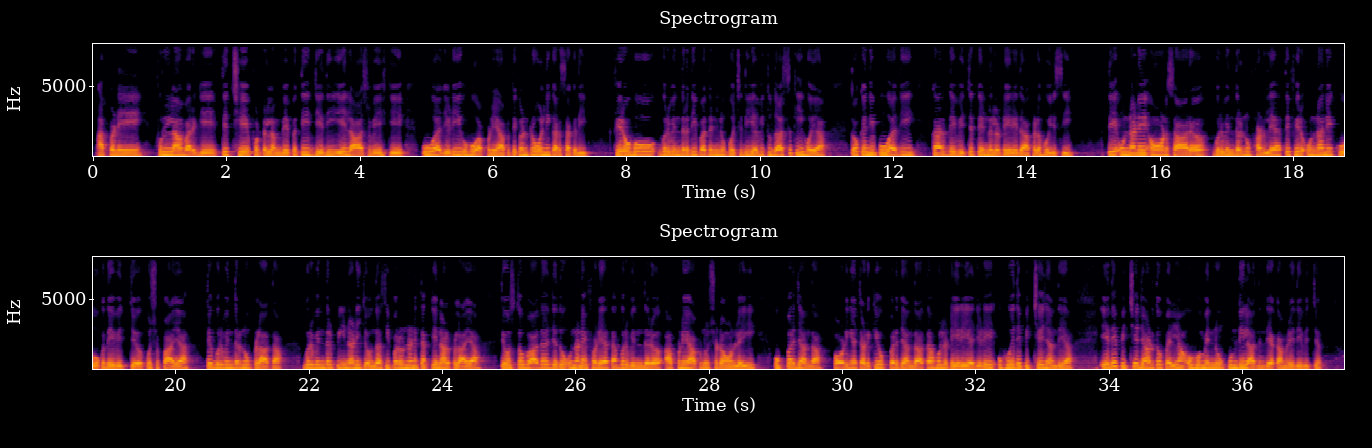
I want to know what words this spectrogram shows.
ਆਪਣੇ ਫੁੱਲਾਂ ਵਰਗੇ ਤੇ 6 ਫੁੱਟ ਲੰਬੇ ਭਤੀਜੇ ਦੀ ਇਹ ਲਾਸ਼ ਵੇਖ ਕੇ ਭੂਆ ਜਿਹੜੀ ਉਹ ਆਪਣੇ ਆਪ ਤੇ ਕੰਟਰੋਲ ਨਹੀਂ ਕਰ ਸਕਦੀ। ਫਿਰ ਉਹ ਗੁਰਵਿੰਦਰ ਦੀ ਪਤਨੀ ਨੂੰ ਪੁੱਛਦੀ ਆ ਵੀ ਤੂੰ ਦੱਸ ਕੀ ਹੋਇਆ? ਤਾਂ ਉਹ ਕਹਿੰਦੀ, ਭੂਆ ਜੀ, ਘਰ ਦੇ ਵਿੱਚ ਤਿੰਨ ਲੁਟੇਰੇ ਦਾਖਲ ਹੋਏ ਸੀ ਤੇ ਉਹਨਾਂ ਨੇ ਆਉਣ ਸਾਰ ਗੁਰਵਿੰਦਰ ਨੂੰ ਫੜ ਲਿਆ ਤੇ ਫਿਰ ਉਹਨਾਂ ਨੇ ਕੋਕ ਦੇ ਵਿੱਚ ਕੁਝ ਪਾਇਆ ਤੇ ਗੁਰਵਿੰਦਰ ਨੂੰ ਪਿਲਾਤਾ। ਗੁਰਵਿੰਦਰ ਪੀਣਾ ਨਹੀਂ ਚਾਹੁੰਦਾ ਸੀ, ਪਰ ਉਹਨਾਂ ਨੇ ਧੱਕੇ ਨਾਲ ਪਿਲਾਇਆ ਤੇ ਉਸ ਤੋਂ ਬਾਅਦ ਜਦੋਂ ਉਹਨਾਂ ਨੇ ਫੜਿਆ ਤਾਂ ਗੁਰਵਿੰਦਰ ਆਪਣੇ ਆਪ ਨੂੰ ਛਡਾਉਣ ਲਈ ਉੱਪਰ ਜਾਂਦਾ, ਪੌੜੀਆਂ ਚੜ੍ਹ ਕੇ ਉੱਪਰ ਜਾਂਦਾ ਤਾਂ ਉਹ ਲਟੇਰੇ ਆ ਜਿਹੜੇ, ਉਹ ਇਹਦੇ ਪਿੱਛੇ ਜਾਂਦੇ ਆ। ਇਹਦੇ ਪਿੱਛੇ ਜਾਣ ਤੋਂ ਪਹਿਲਾਂ ਉਹ ਮੈਨੂੰ ਕੁੰਡੀ ਲਾ ਦਿੰਦੇ ਆ ਕਮਰੇ ਦੇ ਵਿੱਚ।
